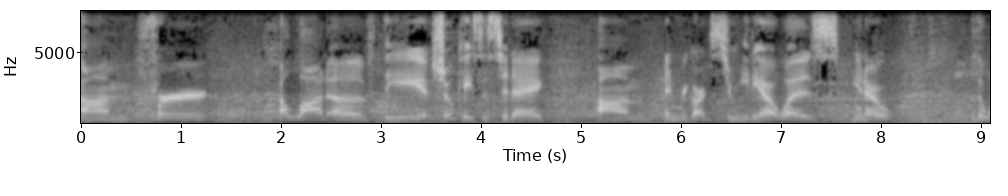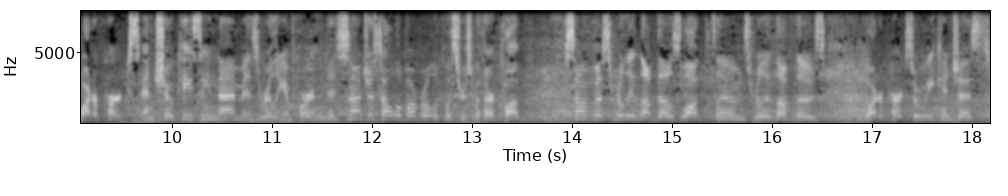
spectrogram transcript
um, for a lot of the showcases today, um, in regards to media, was, you know, the water parks and showcasing them is really important. It's not just all about roller coasters with our club. Some of us really love those log flumes, really love those water parks where we can just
